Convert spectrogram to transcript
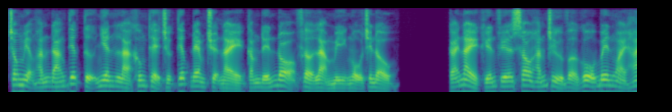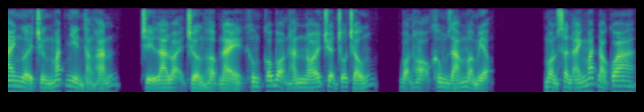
Trong miệng hắn đáng tiếc tự nhiên là không thể trực tiếp đem chuyện này cắm đến đỏ phở làm mì ngộ trên đầu. Cái này khiến phía sau hắn trừ vợ gỗ bên ngoài hai người trừng mắt nhìn thẳng hắn, chỉ là loại trường hợp này không có bọn hắn nói chuyện chỗ trống, bọn họ không dám mở miệng. Mòn sần ánh mắt đảo qua,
